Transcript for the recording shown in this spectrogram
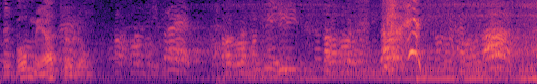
C'est beau, mais un peu long. 好。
